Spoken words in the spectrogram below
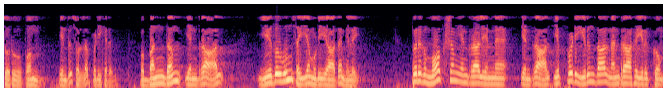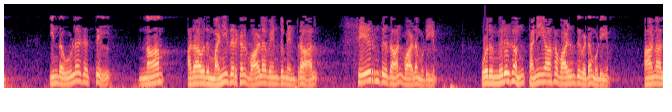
சொரூபம் என்று சொல்லப்படுகிறது. பந்தம் என்றால் எதுவும் செய்ய முடியாத நிலை. பிறகு மோக்ஷம் என்றால் என்ன? என்றால் எப்படி இருந்தால் நன்றாக இருக்கும்? இந்த உலகத்தில் நாம் அதாவது மனிதர்கள் வாழ வேண்டும் என்றால் சேர்ந்துதான் வாழ முடியும். ஒரு மிருகம் தனியாக வாழ்ந்துவிட முடியும். ஆனால்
